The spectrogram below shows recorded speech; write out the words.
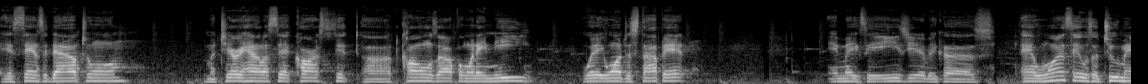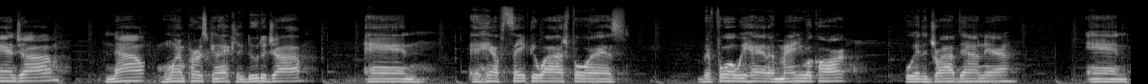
it sends it down to them. Material handler set cars, set uh, cones out for when they need where they want to stop at. It makes it easier because at once it was a two-man job. Now one person can actually do the job and it helps safety-wise for us. Before we had a manual cart, we had to drive down there and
